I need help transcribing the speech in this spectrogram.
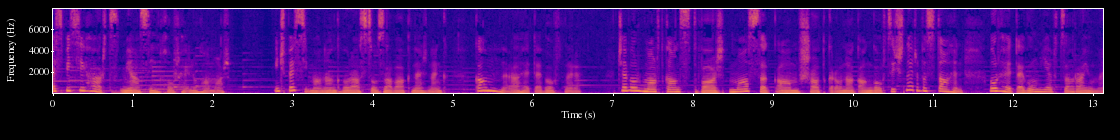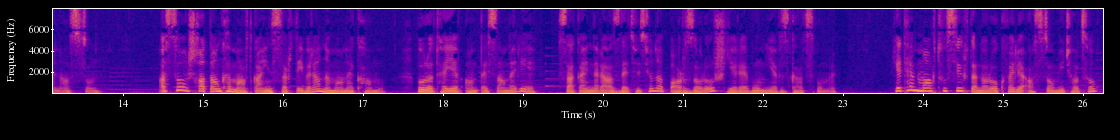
Այսպիսի հարց միասին խորհելու համար։ Ինչպես իմանանք, որ Աստծո զավակներն ենք կամ նրա հետևորդները։ Չէ որ մարդկանց տվար մասը կամ շատ կրոնական գործիչներ վստահ են, որ հետևում եւ ծառայում են Աստծուն։ Աստծո աշխատանքը մարդկային սրտի վրա նման է քամու, որը թեև անտեսանելի է, սակայն նրա ազդեցությունը པարզորոշ երևում եւ զգացվում է։ Եթե մարդու սիրտը նորոգվել է Աստծո միջոցով,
